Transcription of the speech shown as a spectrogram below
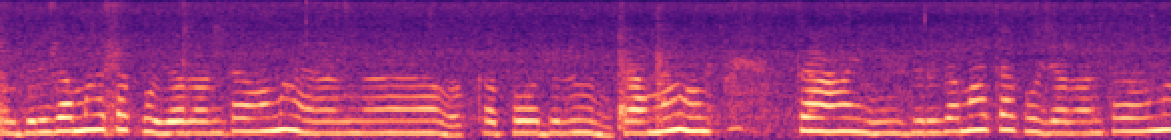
ఈ దుర్గమాత పూజలు అంటాము ఒక్క పోదులు ఉంటాము. ఈ దుర్గమాత పూజలు అంటాము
